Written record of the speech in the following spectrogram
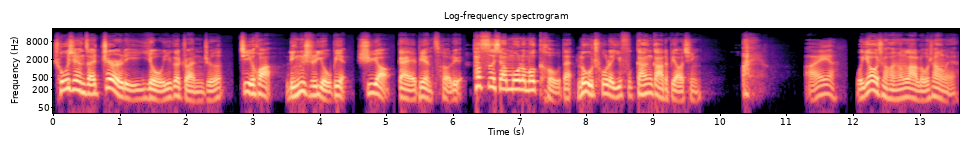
出现在这里有一个转折，计划临时有变，需要改变策略。他四下摸了摸口袋，露出了一副尴尬的表情。哎呀，哎呀，我钥匙好像落楼上了呀！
